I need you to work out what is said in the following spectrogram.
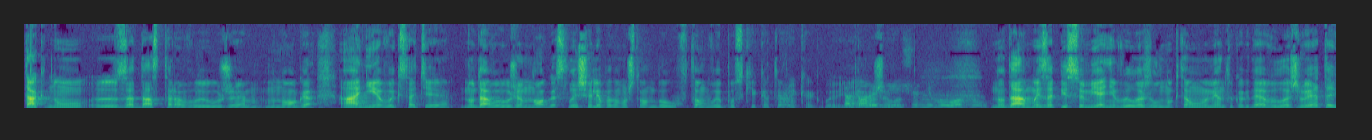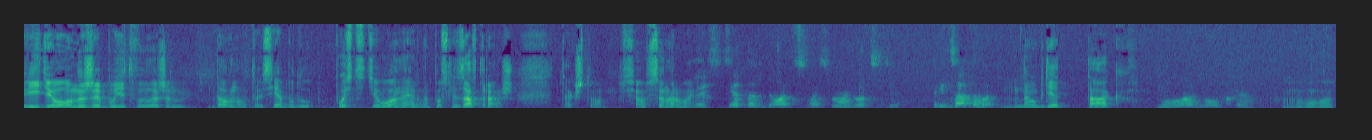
Так, ну, э, за Дастера вы уже много... А, не, вы, кстати... Ну да, вы уже много слышали, потому что он был в том выпуске, который как бы я Который уже ты вот... еще не выложил. Ну да, мы записываем, я не выложил, но к тому моменту, когда я выложу это видео, он уже будет выложен давно. То есть я буду постить его, наверное, послезавтра аж. Так что все, все То нормально. есть это 28 29 30 Ну, где так. Ну ладно, окей. Вот.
